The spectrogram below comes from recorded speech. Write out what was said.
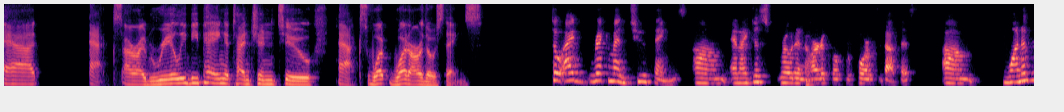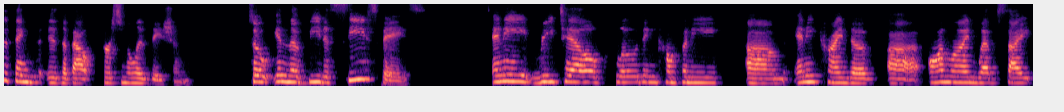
at X, or I'd really be paying attention to X. What what are those things? So I'd recommend two things, um, and I just wrote an article for Forbes about this. Um, one of the things is about personalization. So in the B2C space, any retail clothing company, um, any kind of uh, online website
